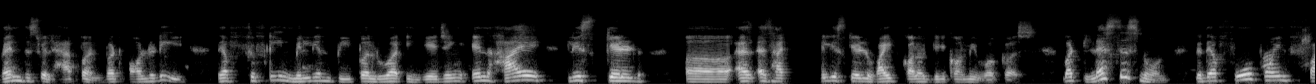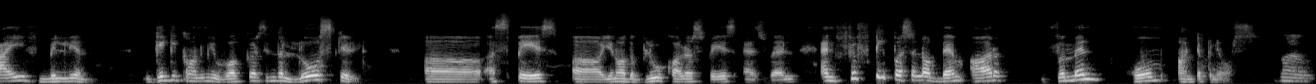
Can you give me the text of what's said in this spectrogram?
when this will happen, but already there are 15 million people who are engaging in highly skilled, uh, as as highly skilled white collar gig economy workers. But less is known that there are 4.5 million gig economy workers in the low skilled uh, space, uh, you know, the blue collar space as well. And 50% of them are women home entrepreneurs. Wow.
